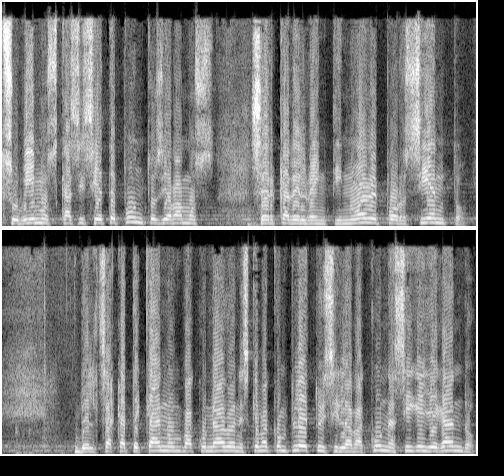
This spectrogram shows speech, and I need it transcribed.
subimos casi 7 puntos, ya vamos cerca del 29% del zacatecano vacunado en esquema completo y si la vacuna sigue llegando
